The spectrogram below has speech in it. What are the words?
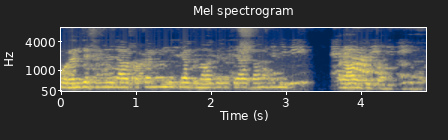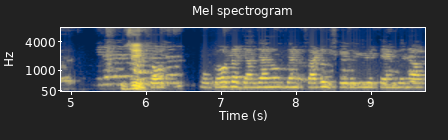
ਉਹ ਰੰਜਿਸ਼ ਦੇ ਨਾਲ ਪਤਾ ਨਹੀਂ ਉਹਨੇ ਕਿਹਾ ਦਿਮਾਗ ਦੇ ਵਿੱਚ ਆ ਸਾਨੂੰ ਵੀ ਖਰਾਬ ਕੀਤਾ। ਜੀ ਉਹ ਉਹ ਟੋਟਲ ਜਾਂਦਿਆਂ ਨੂੰ ਜਨ ਸਾਢੇ ਛੇ ਵਜੇ ਦੇ ਟਾਈਮ ਦੇ ਨਾਲ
